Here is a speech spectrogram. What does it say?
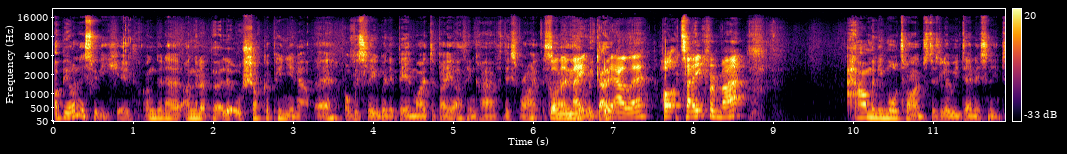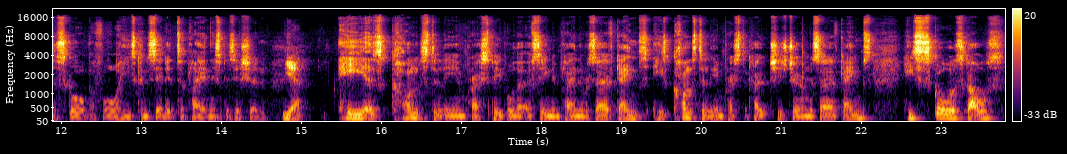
I'll be honest with you, Hugh. I'm gonna I'm gonna put a little shock opinion out there. Obviously, with it being my debate, I think I have this right. Go on then, mate. Here we Put it out there. Hot take from Matt. How many more times does Louis Dennis need to score before he's considered to play in this position? Yeah. he has constantly impressed people that have seen him play in the reserve games. He's constantly impressed the coaches during reserve games. He scores goals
